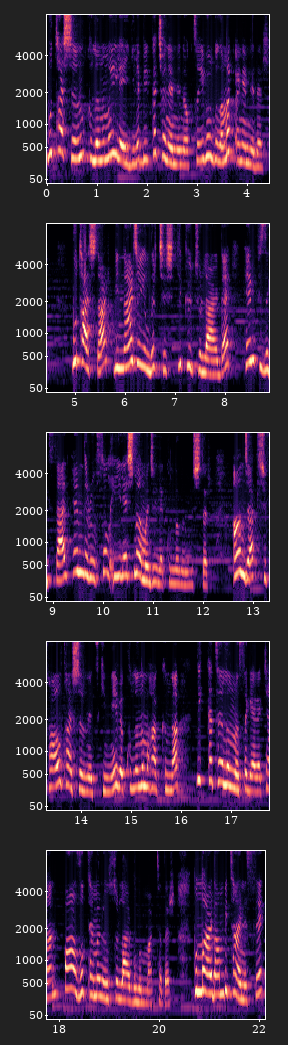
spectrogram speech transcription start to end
bu taşların kullanımı ile ilgili birkaç önemli noktayı vurgulamak önemlidir. Bu taşlar binlerce yıldır çeşitli kültürlerde hem fiziksel hem de ruhsal iyileşme amacıyla kullanılmıştır. Ancak şifalı taşların etkinliği ve kullanımı hakkında dikkate alınması gereken bazı temel unsurlar bulunmaktadır. Bunlardan bir tanesi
